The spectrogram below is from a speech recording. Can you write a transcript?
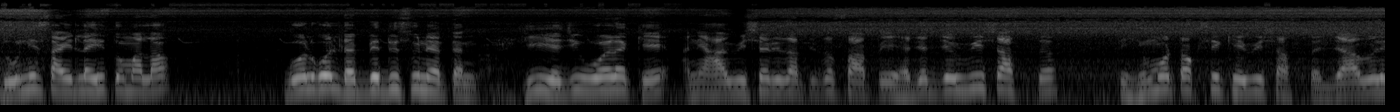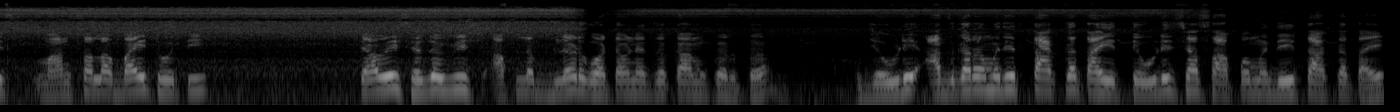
दोन्ही साईडलाही तुम्हाला गोल गोल डब्बे दिसून येतात. ही ह्याची ओळख आहे आणि हा विषारी जातीचा साप आहे. ह्याच्यात जे विष असतं ते हिमोटॉक्सिक हे विष असतं. ज्यावेळेस माणसाला बाईट होती त्यावेळेस ह्याचं विष आपलं ब्लड घोटावण्याचं काम करतं. जेवढी आजगारामध्ये ताकद आहे तेवढीच ह्या सापामध्येही ताकद आहे.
